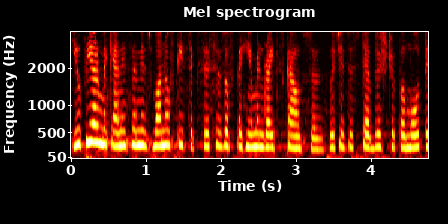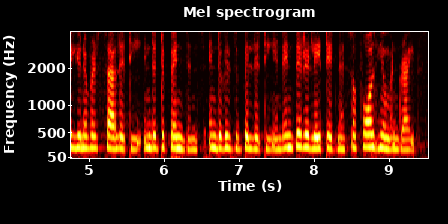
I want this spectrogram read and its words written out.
UPR mechanism is one of the successes of the Human Rights Council, which is established to promote the universality, interdependence, indivisibility, and interrelatedness of all human rights,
